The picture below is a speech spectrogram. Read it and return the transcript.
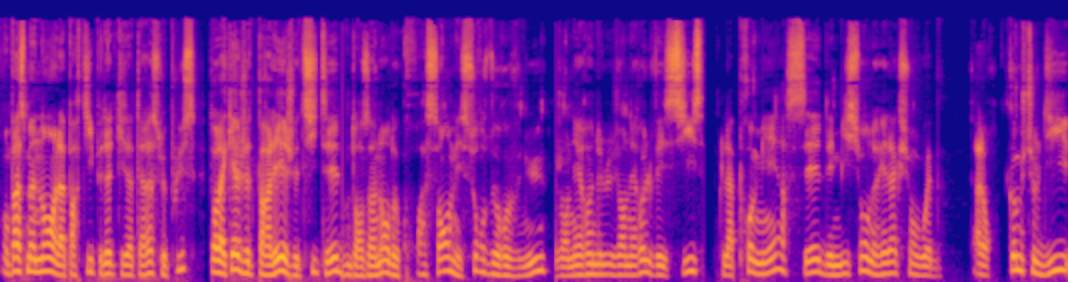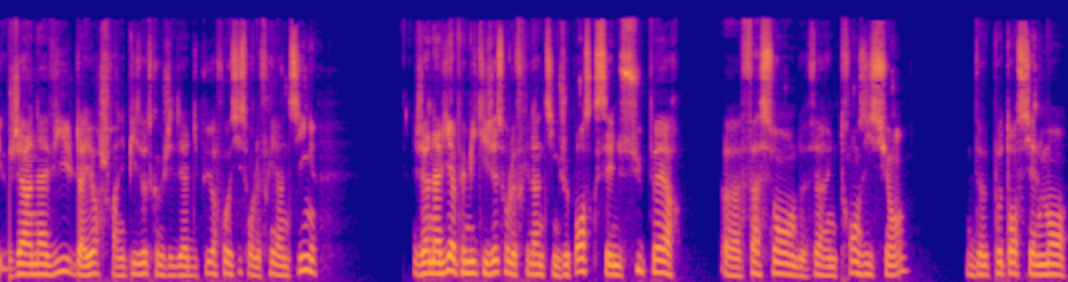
On passe maintenant à la partie peut-être qui t'intéresse le plus, dans laquelle je vais te parler, je vais te citer dans un ordre croissant mes sources de revenus. J'en ai, ai relevé 6. La première, c'est des missions de rédaction web. Alors, comme je te le dis, j'ai un avis, d'ailleurs je ferai un épisode comme j'ai déjà dit plusieurs fois aussi sur le freelancing, j'ai un avis un peu mitigé sur le freelancing. Je pense que c'est une super euh, façon de faire une transition, de potentiellement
